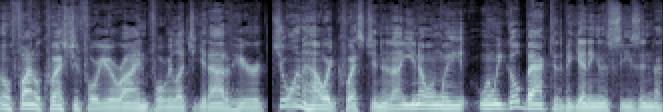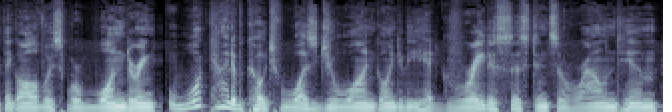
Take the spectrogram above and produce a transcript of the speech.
Well, final question for you, Ryan, before we let you get out of here. Juwan Howard question, and uh, you know when we when we go back to the beginning of the season, I think all of us were wondering what kind of coach was Juwan going to be. He had great assistants around him,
